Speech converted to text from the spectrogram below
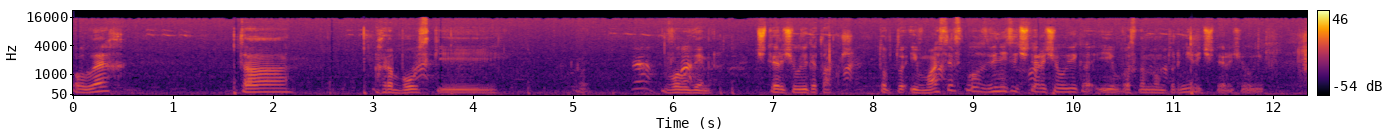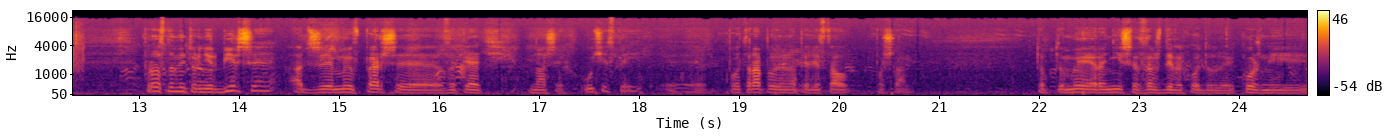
Олег та Грабовський Володимир. Чотири чоловіка також. Тобто і в мастерс було з Вінниці чотири чоловіка, і в основному турнірі чотири чоловіка. Про основний турнір більше, адже ми вперше за п'ять наших участей е, потрапили на п'єдестал пошани. Тобто ми раніше завжди виходили, кожний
